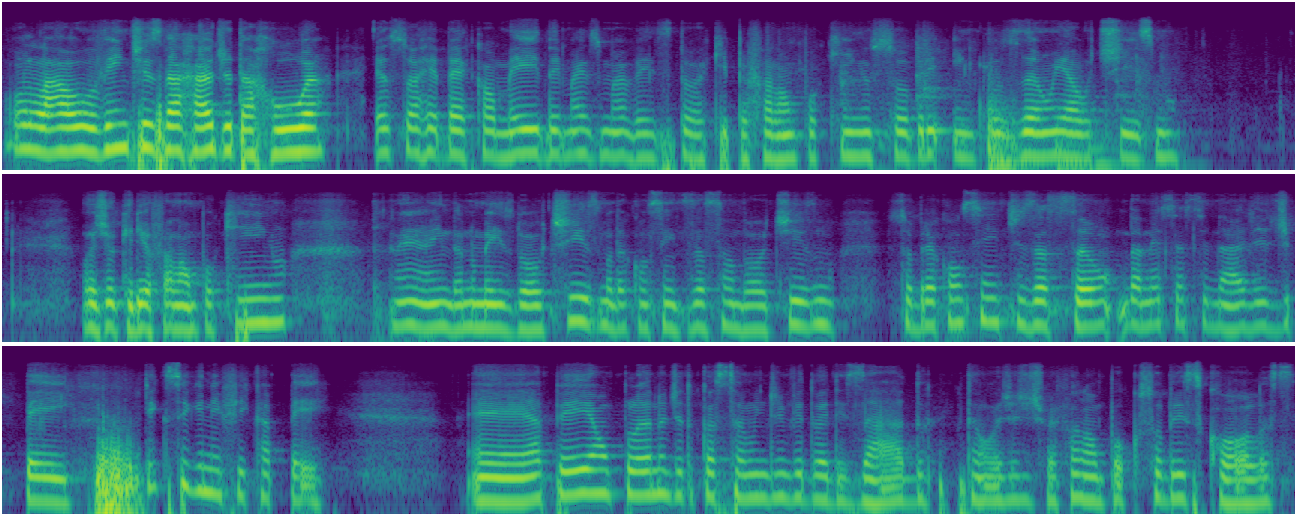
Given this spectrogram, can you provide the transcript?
Olá, ouvintes da Rádio da Rua. Eu sou a Rebeca Almeida e mais uma vez estou aqui para falar um pouquinho sobre inclusão e autismo. Hoje eu queria falar um pouquinho, né, ainda no mês do autismo, da conscientização do autismo, sobre a conscientização da necessidade de PEI. O que, que significa PEI? É, a PEI é um plano de educação individualizado, então hoje a gente vai falar um pouco sobre escolas.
